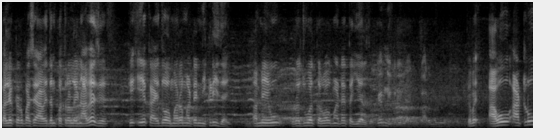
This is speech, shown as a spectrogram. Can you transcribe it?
કલેક્ટર પાસે આવેદનપત્ર લઈને આવ્યા છે કે એ કાયદો અમારા માટે નીકળી જાય. અમે એવું રજૂઆત કરવા માટે તૈયાર છે. કેમ નીકળી જાય? કારણ કે ભાઈ, આવું આટલું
